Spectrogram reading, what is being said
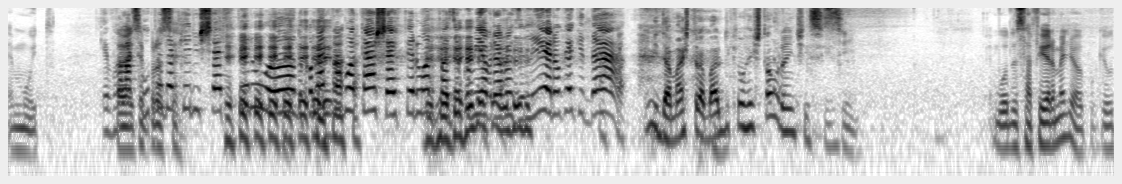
é muito. Eu vou Então, falar, esse culpa processo- daquele chefe peruano. Como é que eu vou botar chefe peruano fazer comida brasileira? O que é que dá? E dá mais trabalho do que um restaurante em si. Sim. O desafio era melhor, porque eu,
